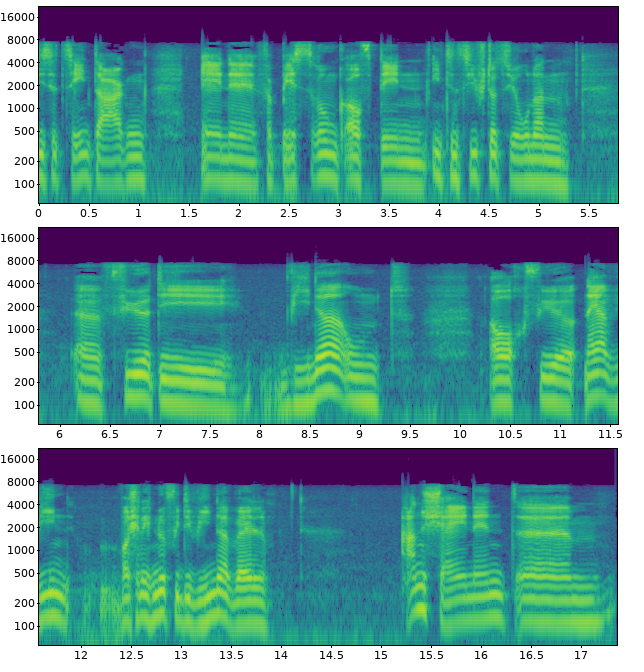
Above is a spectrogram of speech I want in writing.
diese zehn Tagen eine Verbesserung auf den Intensivstationen äh, für die Wiener und auch für, naja, Wien, wahrscheinlich nur für die Wiener, weil anscheinend ähm,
